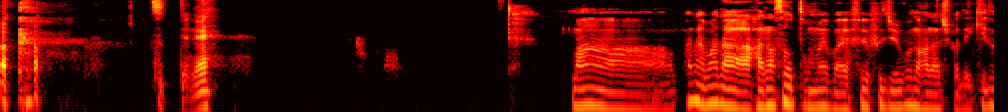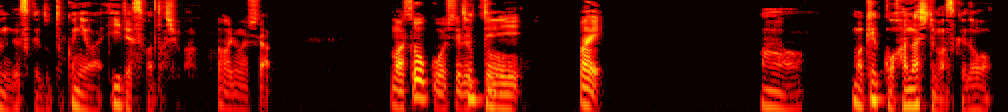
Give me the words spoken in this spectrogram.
つってね。まあ、まだまだ話そうと思えば FF15 の話はできるんですけど、特にはいいです、私は。わかりました。まあ、そうこうしてるうちに、はい。ああ。まあ結構話してますけど、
